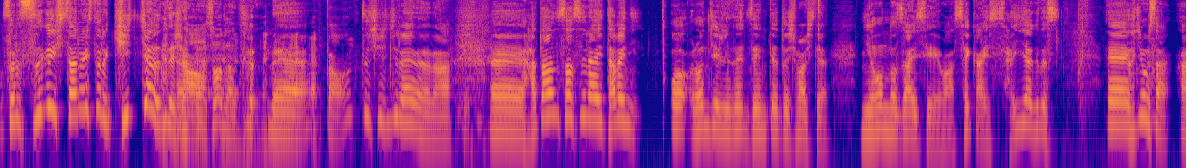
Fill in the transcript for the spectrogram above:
それすぐ下の人に切っちゃうんでしょ。そうなんですよ。ねえ。本当信じられないな、えー破綻させないためにを論じる前提としまして日本の財政は世界最悪です、えー藤本さんあ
